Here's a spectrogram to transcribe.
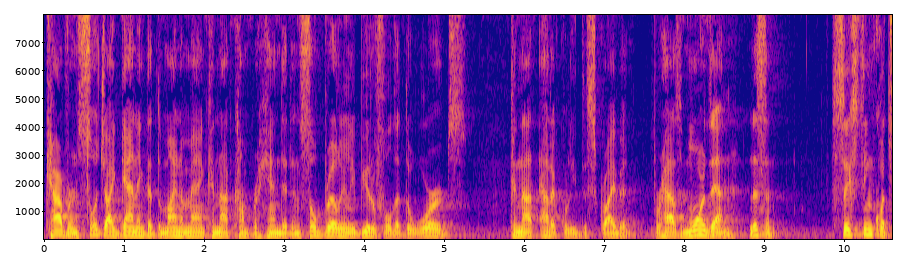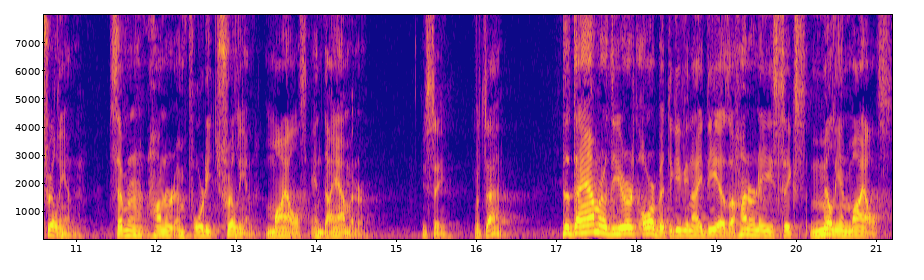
cavern so gigantic that the mind of man cannot comprehend it, and so brilliantly beautiful that the words cannot adequately describe it. Perhaps more than, listen, 16 quadrillion, 740 trillion miles in diameter. You say, what's that? The diameter of the Earth orbit, to give you an idea, is 186 million miles,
